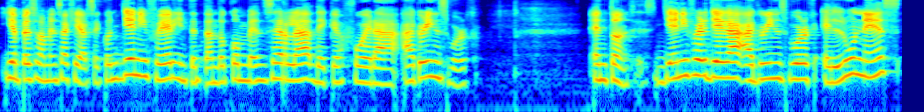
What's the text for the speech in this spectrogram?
y empezó a mensajearse con Jennifer intentando convencerla de que fuera a Greensburg. Entonces, Jennifer llega a Greensburg el lunes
